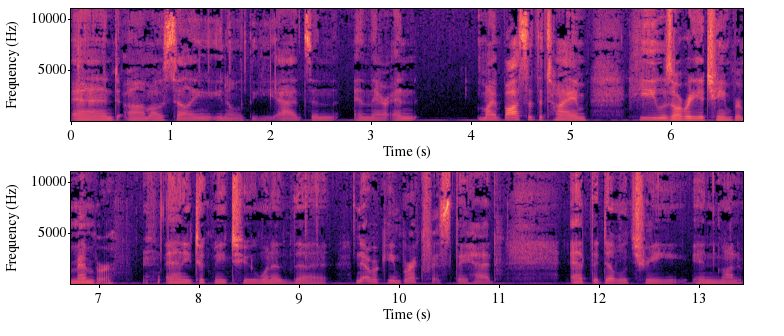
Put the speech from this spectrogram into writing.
And um, I was selling, you know, the ads in, in there. And my boss at the time, he was already a chamber member, and he took me to one of the networking breakfasts they had at the DoubleTree in Mon-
